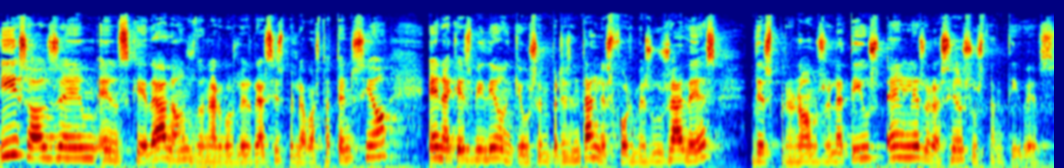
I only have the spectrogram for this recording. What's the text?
i sols ens queda doncs, donar-vos les gràcies per la vostra atenció en aquest vídeo en què us hem presentat les formes usades dels pronoms relatius en les oracions substantives.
